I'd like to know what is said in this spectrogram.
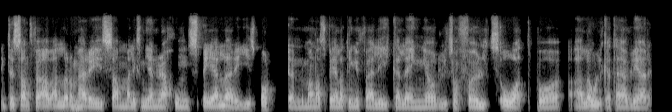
intressant för alla de här är i samma liksom generation spelare i sporten. Man har spelat ungefär lika länge och liksom följts åt på alla olika tävlingar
